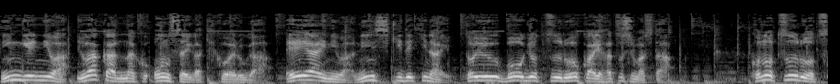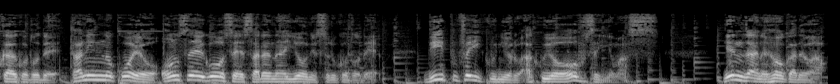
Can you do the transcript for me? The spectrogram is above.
人間には違和感なく音声が聞こえるが、AI には認識できないという防御ツールを開発しました。このツールを使うことで他人の声を音声合成されないようにすることで、ディープフェイクによる悪用を防げます。現在の評価では、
